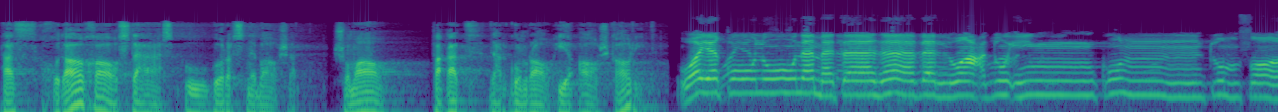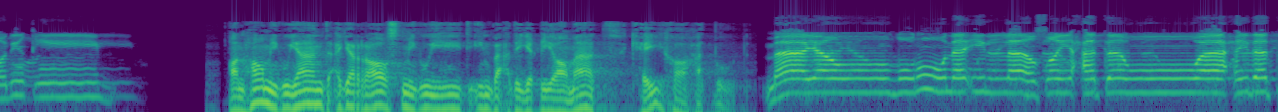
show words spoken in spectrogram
پس خدا خواسته است او گرسنه باشد. شما فقط در گمراهی آشکارید. ويقولون متى هذا الوعد إن كنتم صادقین آنها می‌گویند اگر راست می‌گویید این وعده قیامت کی خواهد بود؟ ما ينظرون إلا صيحة واحدة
